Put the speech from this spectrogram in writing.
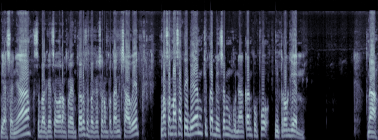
Biasanya sebagai seorang planter, sebagai seorang petani sawit, masa-masa TBM kita bisa menggunakan pupuk nitrogen. Nah,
